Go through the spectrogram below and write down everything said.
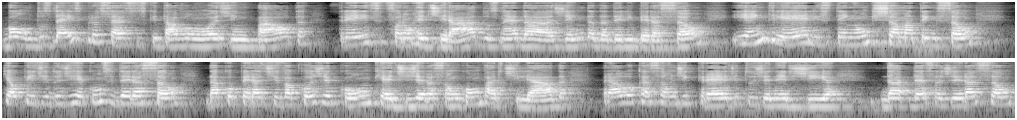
Bom, dos dez processos que estavam hoje em pauta, Três foram retirados né, da agenda da deliberação e entre eles tem um que chama atenção, que é o pedido de reconsideração da cooperativa Cogecom, que é de geração compartilhada, para alocação de créditos de energia da, dessa geração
